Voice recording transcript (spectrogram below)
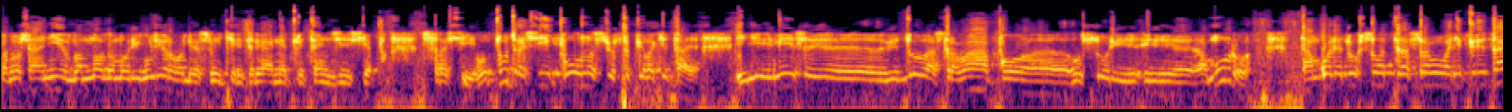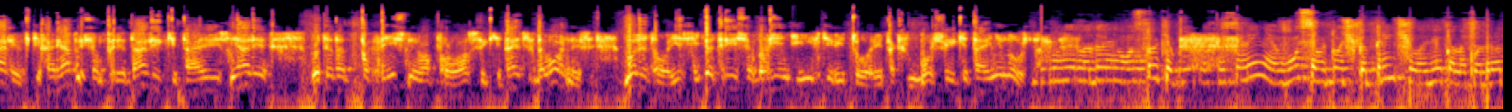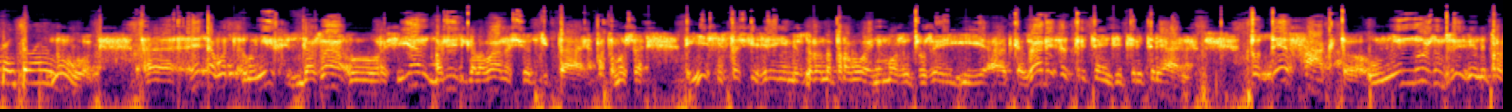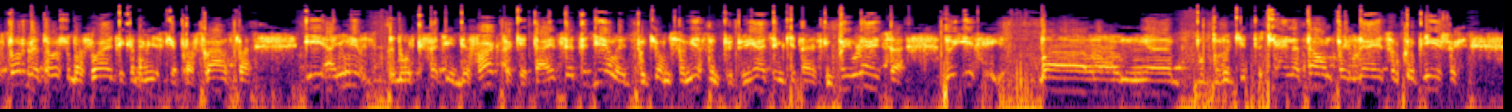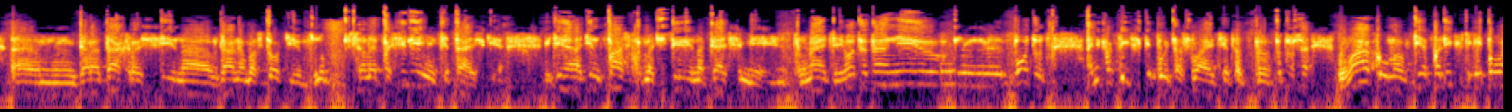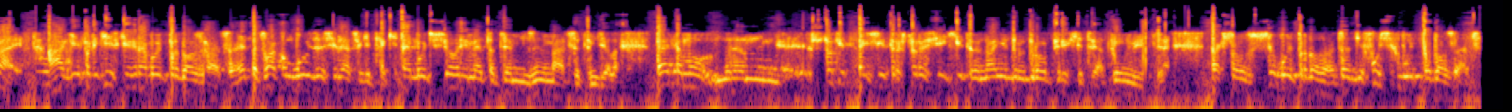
потому что они во многом урегулировали свои территориальные претензии с Россией. Вот тут Россия полностью уступила Китаю. И имеется в виду острова по Уссури и Амуру, там более 200 островов они передали, втихаря причем передали Китаю и сняли вот этот пограничный вопрос. И китайцы довольны. Более того, если идет речь об аренде их территории, так больше Китаю не нужно. Например, на Дальнем Востоке плотность населения 8.3 человека на квадратный километр. Ну вот. Это вот у них должна у россиян болеть голова насчет Китая, потому что если с точки зрения международно-правовой они, может, уже и отказались от претензий территориально, то де-факто них нужен жизненный простор для того, чтобы осваивать экономическое пространство. И они, вот, кстати, де-факто китайцы это делают путем совместным предприятием китайским. Появляется, ну, если э, Чайна-таун появляется в крупнейших э, городах России на, в Дальнем Востоке, ну, целое поселение китайские, где один паспорт на 4, на 5 семей. Понимаете? И вот это они будут, они фактически будут осваивать этот, потому что вакуума в геополитике не бывает. А геополитическая игра будет продолжаться. Этот вакуум будет заселяться Китай. Китай будет все время этим заниматься этим делом. Поэтому эм, что Китай хитрый, что Россия хитрая, но они друг друга перехитрят, вы увидите. Так что все будет продолжаться. Этот диффузик будет продолжаться.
